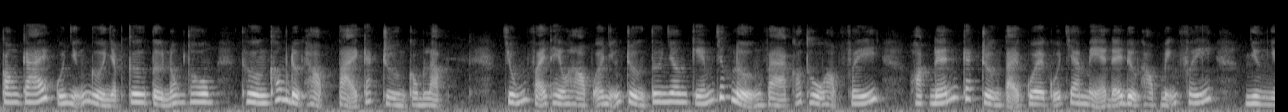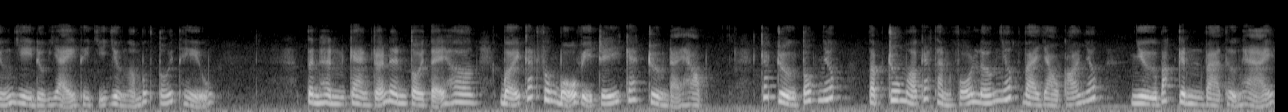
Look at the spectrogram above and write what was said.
con cái của những người nhập cư từ nông thôn thường không được học tại các trường công lập. Chúng phải theo học ở những trường tư nhân kém chất lượng và có thu học phí, hoặc đến các trường tại quê của cha mẹ để được học miễn phí, nhưng những gì được dạy thì chỉ dừng ở mức tối thiểu. Tình hình càng trở nên tồi tệ hơn bởi cách phân bổ vị trí các trường đại học. Các trường tốt nhất tập trung ở các thành phố lớn nhất và giàu có nhất như Bắc Kinh và Thượng Hải.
